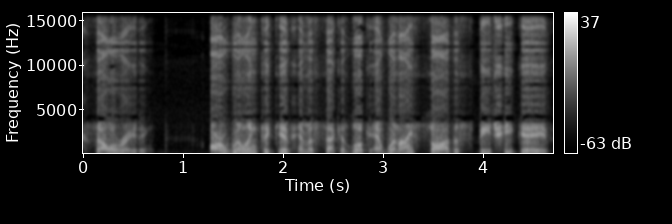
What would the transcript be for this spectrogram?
accelerating, are willing to give him a second look. And when I saw the speech he gave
